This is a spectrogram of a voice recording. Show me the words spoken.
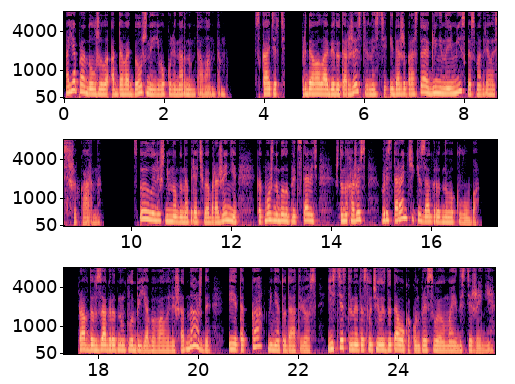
а я продолжила отдавать должное его кулинарным талантам. Скатерть придавала обеду торжественности, и даже простая глиняная миска смотрелась шикарно. Стоило лишь немного напрячь воображение, как можно было представить, что нахожусь в ресторанчике загородного клуба. Правда, в загородном клубе я бывала лишь однажды, и это К меня туда отвез. Естественно, это случилось до того, как он присвоил мои достижения.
